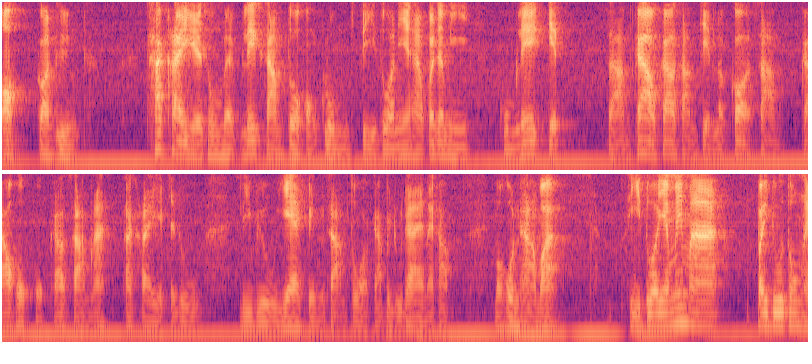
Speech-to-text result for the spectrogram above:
อ๋อก่อนอื่น ถ้าใครอยากชมแบบเลข 3 ตัวของกลุ่ม 4 ตัวนี้นครับก็จะมีกลุ่มเลข 7 3 9 9 3 7 แล้วก็ 3 9 6 6 9 3 นะ ถ้าใครอยากจะดูรีวิวแยกเป็น 3 ตัวกลับไปดูได้นะครับ บางคนถามว่า 4 ตัวยังไม่มาไปดูตรงไหน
